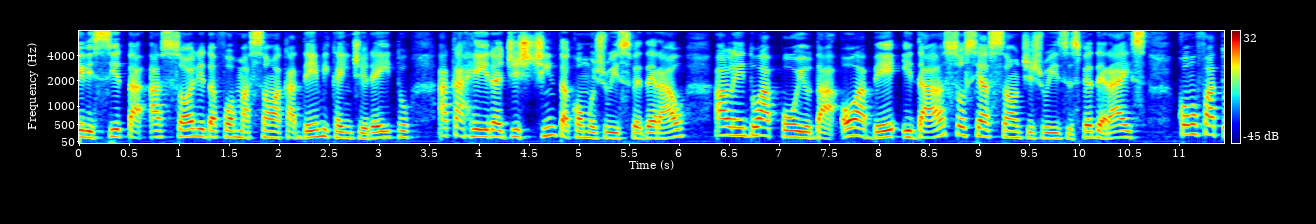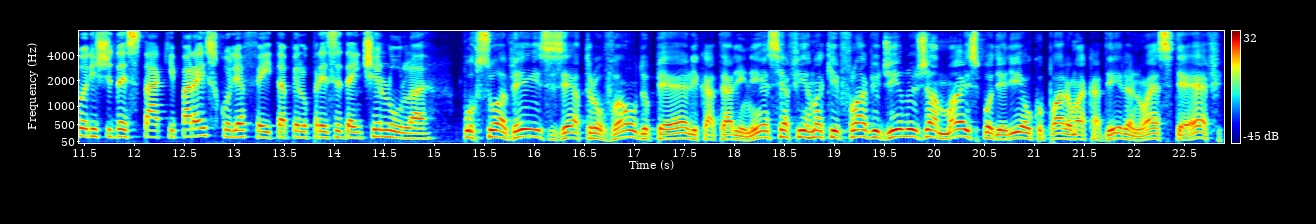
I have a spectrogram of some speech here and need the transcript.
Ele cita a sólida formação acadêmica em direito, a carreira distinta como juiz federal, além do apoio da OAB e da Associação de Juízes Federais como fatores de destaque para a escolha feita pelo presidente Lula. Por sua vez, Zé Trovão, do PL catarinense, afirma que Flávio Dino jamais poderia ocupar uma cadeira no STF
